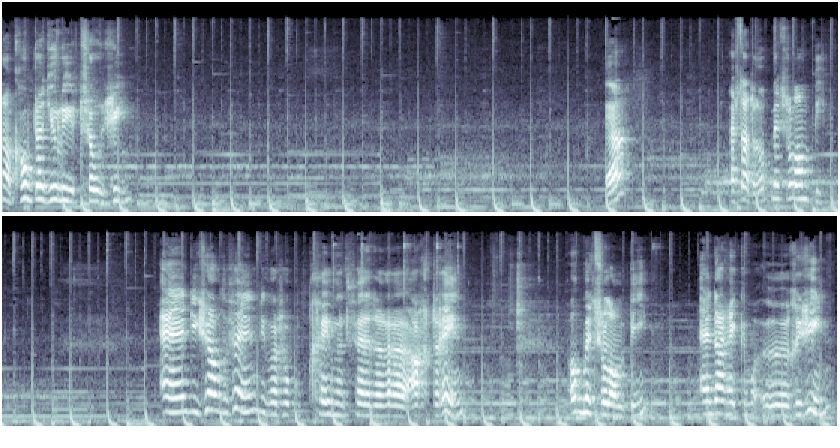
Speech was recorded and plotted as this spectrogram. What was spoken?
Nou, ik hoop dat jullie het zo zien. Ja? Hij staat erop met zijn lampje. En diezelfde vent, die was ook op een gegeven moment verder eh, achterin. Ook met zijn lampje. En daar heb ik hem eh, gezien.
